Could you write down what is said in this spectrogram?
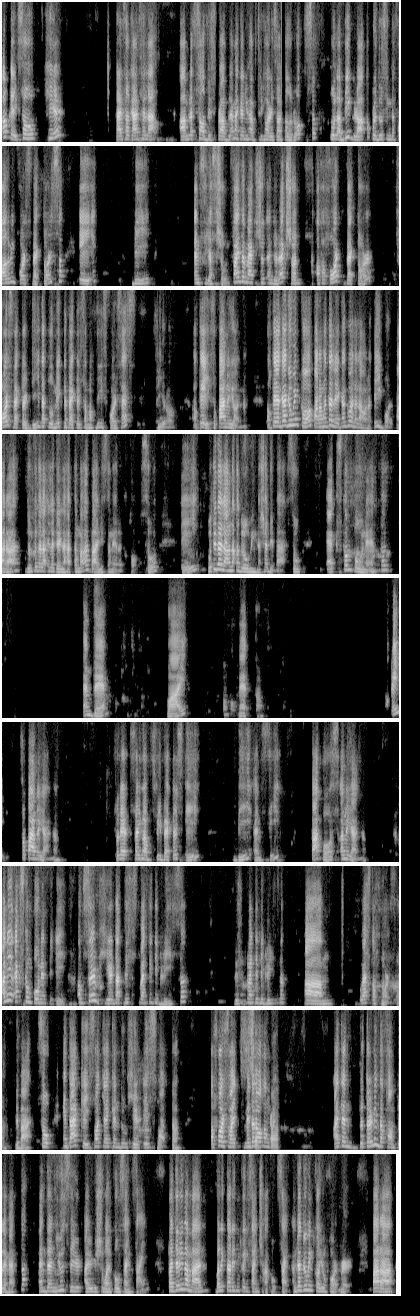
Okay, so here, cancel, cancel lang. Um, let's solve this problem. Again, you have three horizontal ropes. Pull a big rock producing the following force vectors, A, B, and C as shown. Find the magnitude and direction of a fourth vector, force vector D, that will make the vector sum of these forces zero. Okay, so paano yon? Okay, ang gagawin ko, para madali, gagawa na lang ako ng table para doon ko na lang ilagay lahat ng mga values na meron ako. So, A, buti na lang nakadrawing na siya, di ba? So, X component, and then Y component. Okay? So, paano yan? So, let's say you have three vectors, A, B, and C. Tapos, ano yan? Ano yung x component A? Observe here that this is 20 degrees. This is 20 degrees um, west of north. Di ba? So, in that case, what I can do here is what? Of course, right, may dalawa kang I can determine the complement and then use the our usual cosine sign. Pwede rin naman, balik rin ko yung sine tsaka cosine. Ang gagawin ko yung former para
